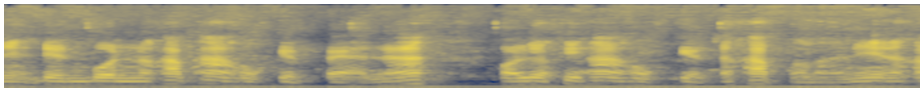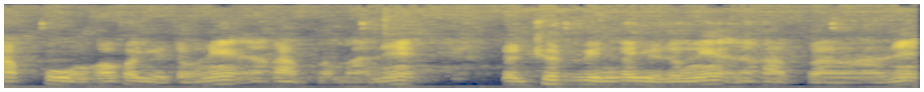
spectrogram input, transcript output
นี่ยเด่นบนนะครับห้าหกเจ็ดแปดนะพอเลือกที่ห้าหกเจ็ดนะครับประมาณนี้นะครับคู่ของเขาก็อยู่ตรงนี้นะครับประมาณนี้ส่วนชุดวินก็อยู่ตรงนี้นะครับประมาณนี้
